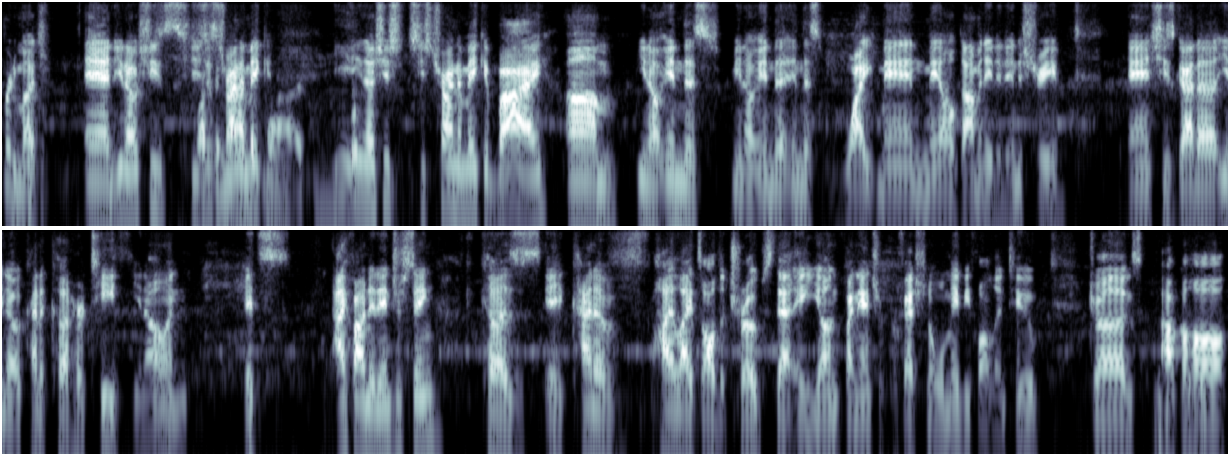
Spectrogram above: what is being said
pretty much. And you know she's she's just trying to make it you know she's she's trying to make it by um you know in this you know in the in this white man male dominated industry and she's got to you know kind of cut her teeth you know and it's i found it interesting because it kind of highlights all the tropes that a young financial professional will maybe fall into. Drugs alcohol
